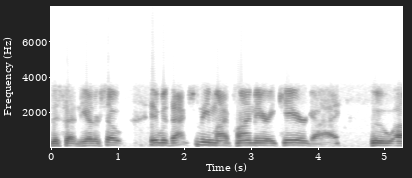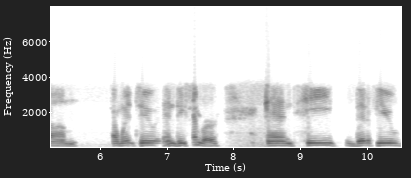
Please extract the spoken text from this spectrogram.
this, that, and the other. So it was actually my primary care guy who um, I went to in December, and he did a few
